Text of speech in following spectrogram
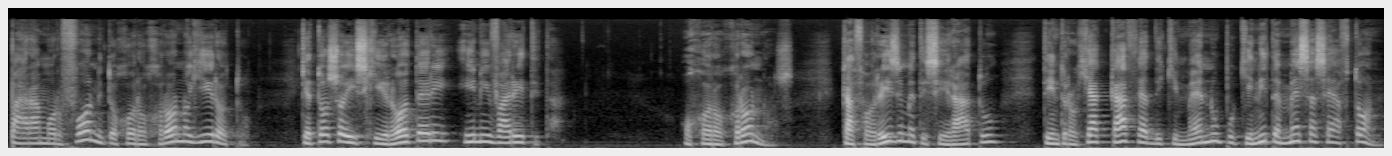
παραμορφώνει το χωροχρόνο γύρω του και τόσο ισχυρότερη είναι η βαρύτητα. Ο χωροχρόνος καθορίζει με τη σειρά του την τροχιά κάθε αντικειμένου που κινείται μέσα σε αυτόν,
